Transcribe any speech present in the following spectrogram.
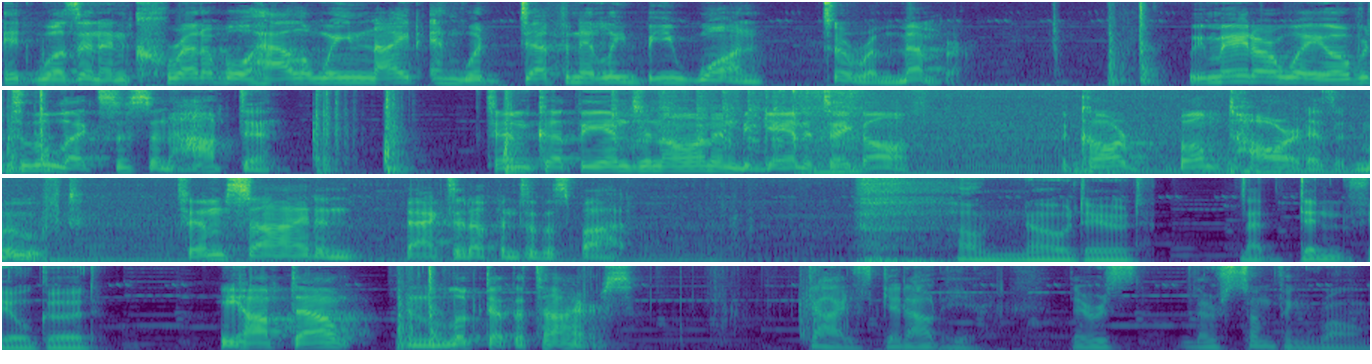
It was an incredible Halloween night and would definitely be one to remember. We made our way over to the Lexus and hopped in. Tim cut the engine on and began to take off. The car bumped hard as it moved. Tim sighed and backed it up into the spot. Oh no, dude. That didn't feel good. He hopped out and looked at the tires. Guys, get out here. There's there's something wrong.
